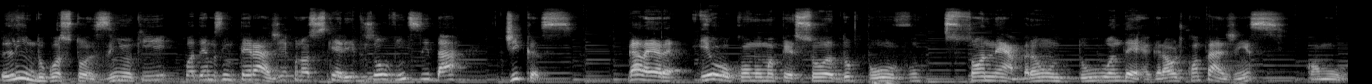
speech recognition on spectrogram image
lindo, gostosinho que podemos interagir com nossos queridos ouvintes e dar dicas. Galera, eu, como uma pessoa do povo, sonebrão do underground contagense, como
